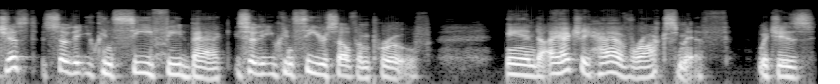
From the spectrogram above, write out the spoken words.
Just so that you can see feedback, so that you can see yourself improve. And I actually have Rocksmith, which is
